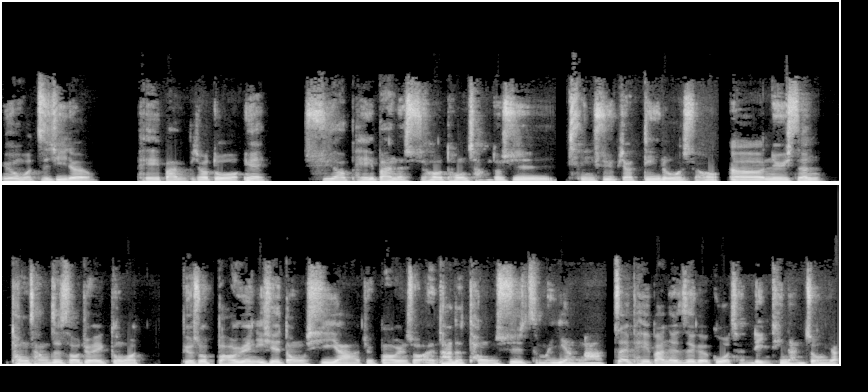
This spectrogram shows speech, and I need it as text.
因为我自己的陪伴比较多，因为。需要陪伴的时候，通常都是情绪比较低落的时候。呃，女生通常这时候就会跟我，比如说抱怨一些东西啊，就抱怨说，哎，她的同事怎么样啊？在陪伴的这个过程，聆听很重要。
